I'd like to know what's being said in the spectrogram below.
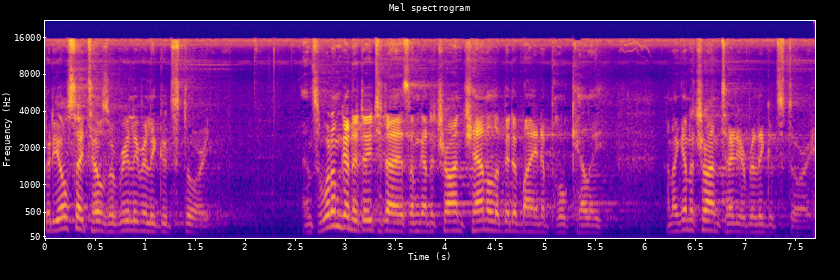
but he also tells a really, really good story. And so, what I'm going to do today is I'm going to try and channel a bit of my inner Paul Kelly, and I'm going to try and tell you a really good story.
